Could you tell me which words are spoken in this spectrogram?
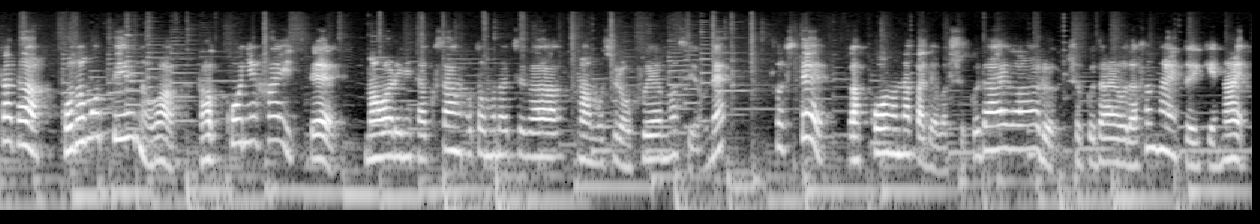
ただ子供っていうのは学校に入って周りにたくさんお友達が、まあ、もちろん増えますよね。そして学校の中では宿題がある、宿題を出さないといけない、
